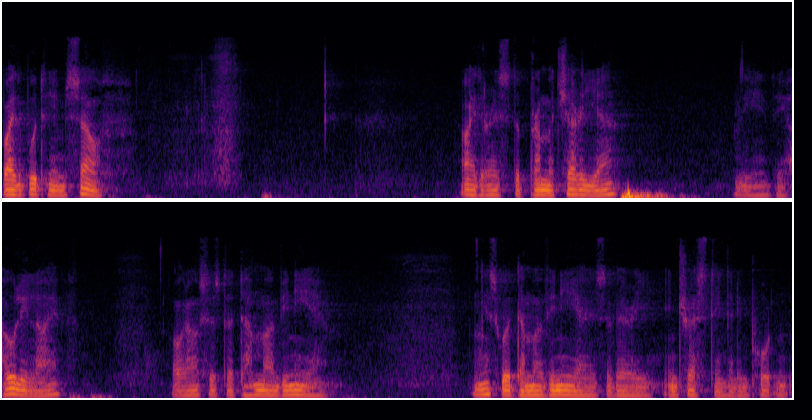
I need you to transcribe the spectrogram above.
by the Buddha himself either as the brahmacharya, the, the holy life, or else as the Dhamma Vinaya. This word Dhamma Vinaya is a very interesting and important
